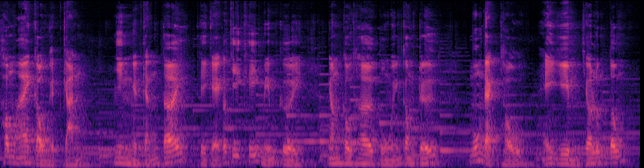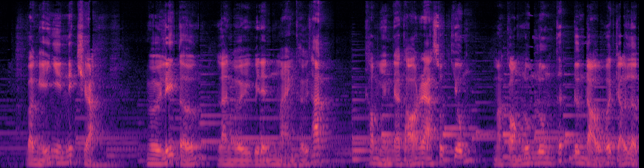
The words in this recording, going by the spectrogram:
Không ai cầu nghịch cảnh, nhưng nghịch cảnh tới thì kẻ có chí khí mỉm cười, ngâm câu thơ của Nguyễn Công Trứ, muốn đạt thụ hãy ghìm cho lúng túng và nghĩ như Nietzsche. Người lý tưởng là người bị định mạng thử thách, không những đã tỏ ra xuất chúng mà còn luôn luôn thích đương đầu với trở lực.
